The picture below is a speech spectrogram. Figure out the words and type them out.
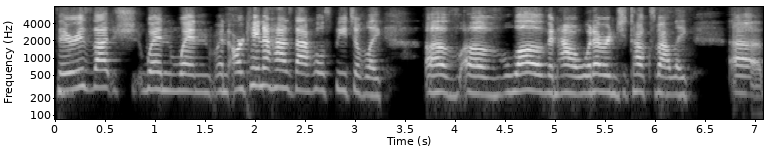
there is that sh- when when when Arcana has that whole speech of like of of love and how whatever, and she talks about like uh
